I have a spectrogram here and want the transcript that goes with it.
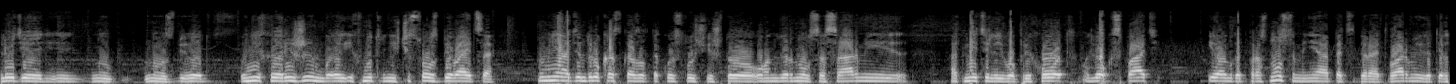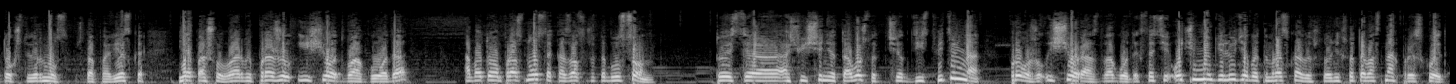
люди, ну, ну, у них режим их внутренних часов сбивается. У меня один друг рассказывал такой случай, что он вернулся с армии, отметили его приход, лег спать, и он, говорит, проснулся, меня опять собирает в армию. Говорит, я только что вернулся, пришла повестка. Я пошел в армию, прожил еще два года, а потом проснулся, оказалось, что это был сон. То есть э, ощущение того, что человек действительно прожил еще раз два года. Кстати, очень многие люди об этом рассказывают, что у них что-то во снах происходит.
